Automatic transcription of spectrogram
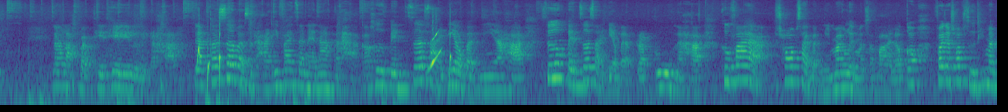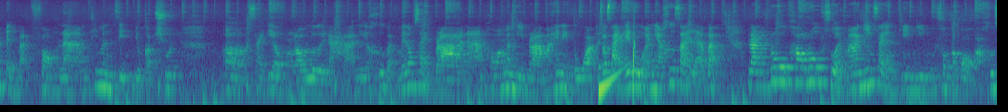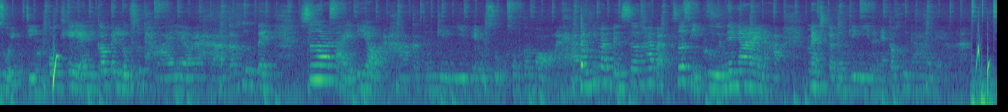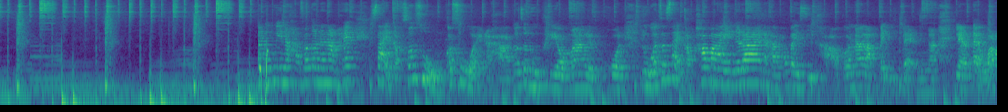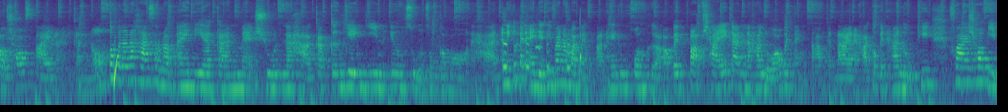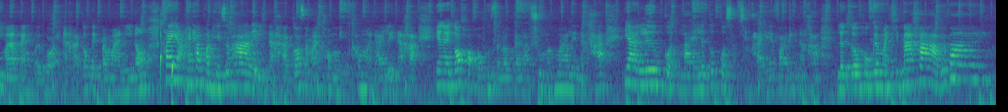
น่ารักแบบเท่ๆเลยนะคะ แล้วก็เสื้อแบบสุดท้ายที่ฝ้ายจะแนะนำนะคะ ก็คือเป็นเสื้อสายเดี่ยวแบบนี้นะคะ ซึ่งเป็นเสื้อสายเดี่ยวแบบรัดรูปนะคะ คือฝ้ายอะชอบใส่แบบนี้มากเลยมันสบาย แล้วก็ฝ้ายจะชอบซื้อที่มันเป็นแบบฟองน้ำที่มันติดอยู่กับชุดเอ่อสายเดี่ยวของเราเลยนะคะ อันนี้ก็คือแบบไม่ต้องใส่บรานะ เพราะว่ามันมีบรามาให้ในตัว จะใส่ให้ดูอันเนี้ยคือใส่แล้วแบบรัดรูปเข้ารูปสวยมากยิ่งใส่กางเกงยีนทรงกระบอกอะคือสวยจริงๆ โอเค อันนี้ก็เป็นลุคสุดท้ายแล้วนะคะ ก็คือเป็นเสื้อสายเดี่ยวนะคะ กับกางเกงยีนเอวสูงทรงกระบอกนะคะทั้งที่มันเป็นเสื้อแค่แบบเสื้อสีพื้นง่ายๆนะคะ แมทชกับกางเกงยีนอันนี้ก็คือได้แล้วนะลุคนี้นะคะฟ้าก็แนะนำให้ใส่ ส้นสูงก็สวยนะคะ ก็จะดูเพรียวมากเลยทุกคน หรือว่าจะใส่กับผ้าใบก็ได้นะคะผ้าใบสีขาวก็น่ารักไปอีกแบบนึงนะแล้วแต่ว่าเราชอบสไตล์ไหนกันเนาะต่อมาแล้วนะคะสำหรับไอเดียการแมทช์ชุดนะคะ กับกางเกงยีนเอวสูงทรงกระบอกนะคะ อันนี้ก็เป็นไอเดียที่ฟ้านำมาแบ่งปันให้ทุกคนเผื่อเอาไปปรับใช้กันนะคะ หรือว่าเอาไปแต่งตามกันได้นะคะ ก็เป็น5ลุคที่ฝ้ายชอบหยิบมาแต่งบ่อยๆนะคะ ก็เป็นประมาณนี้เนาะใครอยากให้ทำคอนเทนต์เสื้อผ้าอะไรอีกนะคะ ก็สามารถคอมเมนต์เข้ามาได้เลยนะคะ ยังไงก็ขอขอบคุณสำหรับการรับชมมากๆเลยนะคะ อย่าลืมกดไลค์แล้วก็กด subscribe ให้ฟ้าด้วยนะคะ แล้วก็พบกันใหม่คลิปหน้าค่ะ บ๊ายบาย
